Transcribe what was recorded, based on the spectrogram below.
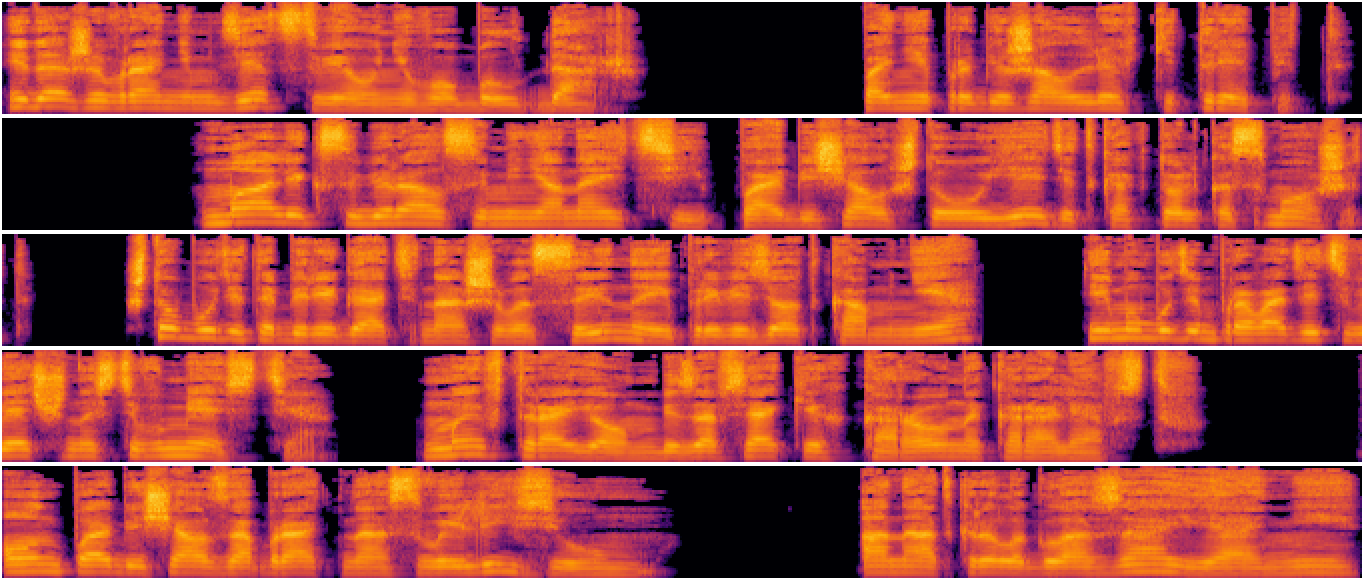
И даже в раннем детстве у него был дар». По ней пробежал легкий трепет. Малик собирался меня найти, пообещал, что уедет, как только сможет, что будет оберегать нашего сына и привезет ко мне, и мы будем проводить вечность вместе. Мы втроем, безо всяких корон и королевств. Он пообещал забрать нас в Элизиум. Она открыла глаза, и они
